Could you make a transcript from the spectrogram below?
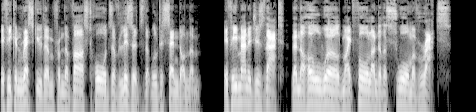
if he can rescue them from the vast hordes of lizards that will descend on them. If he manages that, then the whole world might fall under the swarm of rats.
